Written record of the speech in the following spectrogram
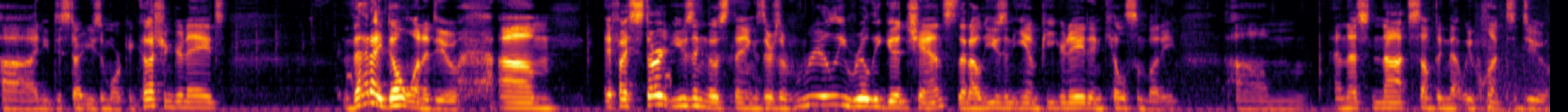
Uh, I need to start using more concussion grenades. That I don't want to do. Um, if I start using those things, there's a really, really good chance that I'll use an EMP grenade and kill somebody. Um, and that's not something that we want to do.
